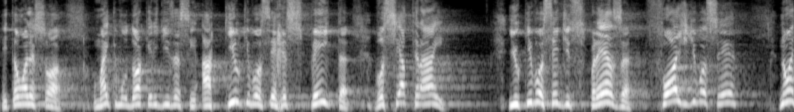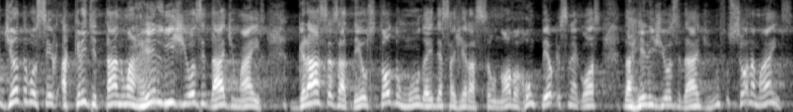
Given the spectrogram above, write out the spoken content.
Então, olha só. O Mike Mudock, ele diz assim: aquilo que você respeita, você atrai. E o que você despreza, foge de você. Não adianta você acreditar numa religiosidade mais. Graças a Deus, todo mundo aí dessa geração nova rompeu com esse negócio da religiosidade. Não funciona mais.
